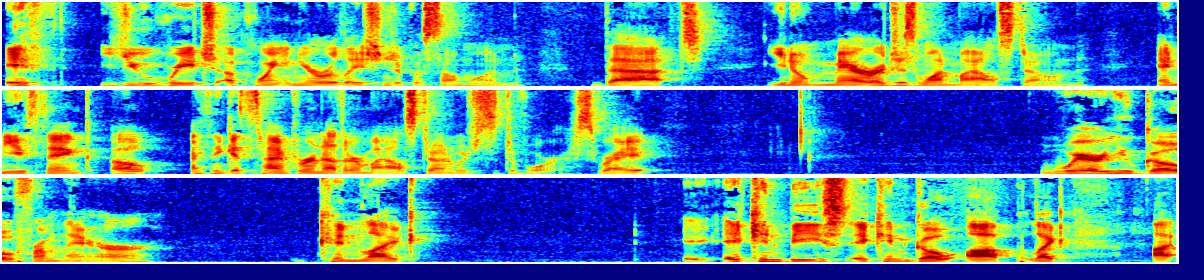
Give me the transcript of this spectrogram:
If you reach a point in your relationship with someone that, you know, marriage is one milestone and you think, "Oh, I think it's time for another milestone, which is divorce," right? Where you go from there can like it, it can be it can go up. Like I,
